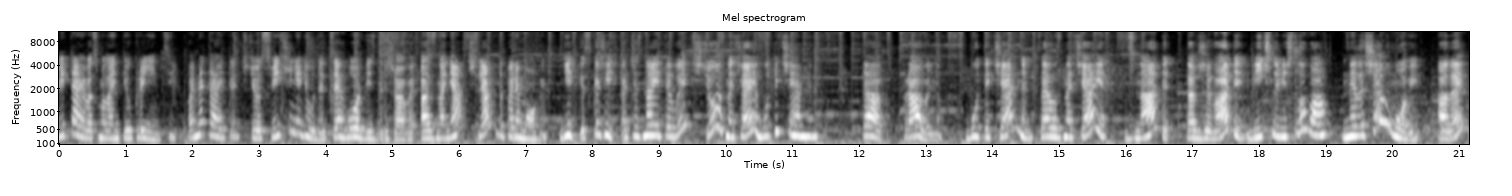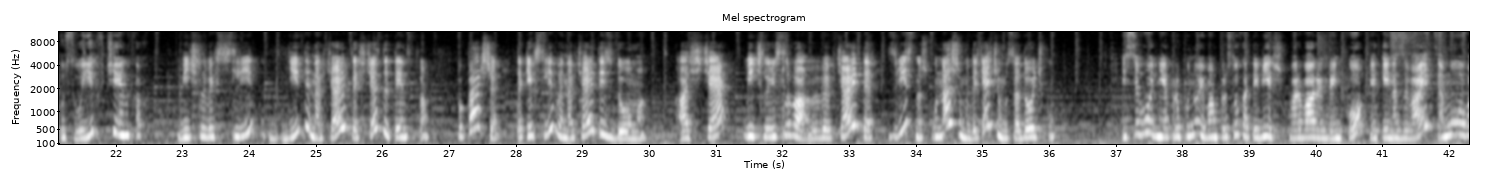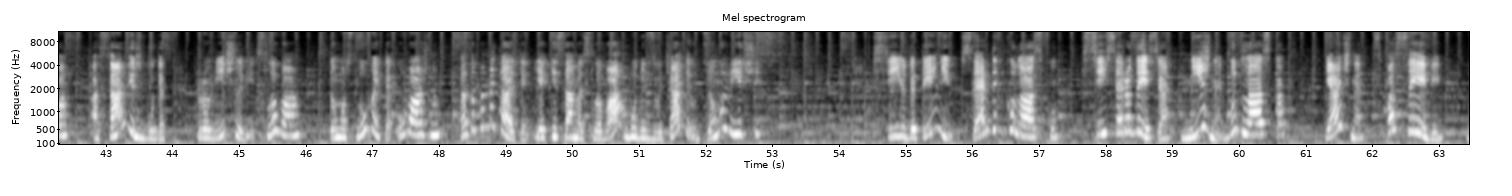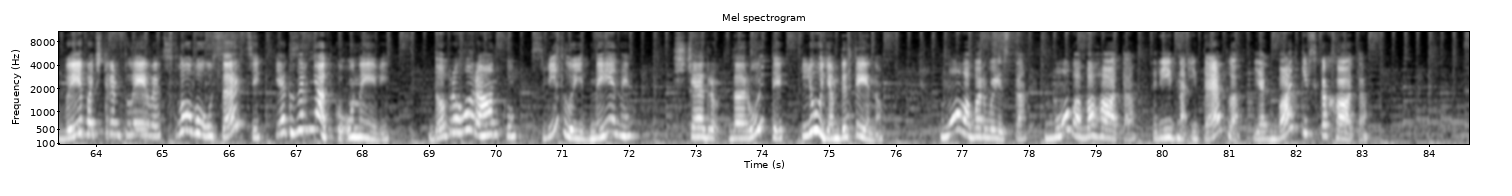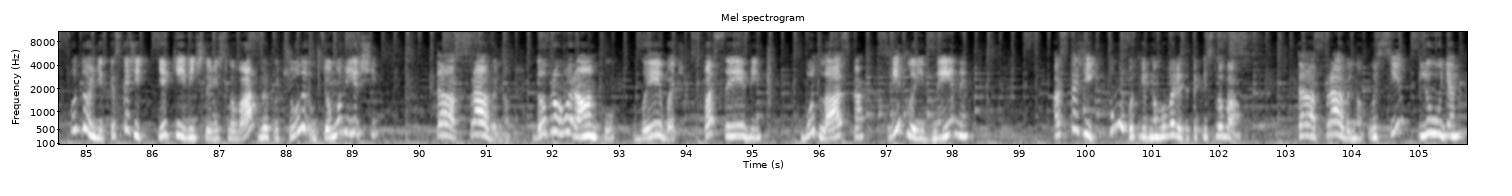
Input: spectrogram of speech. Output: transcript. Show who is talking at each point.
Speaker 1: Вітаю вас, маленькі українці! Пам'ятайте, що освічені люди це гордість держави, а знання шлях до перемоги. Дітки, скажіть, а чи знаєте ви, що означає бути чемним? Так, правильно, бути чемним це означає знати та вживати вічливі слова не лише у мові, але й у своїх вчинках. Вічливих слів діти навчаються ще з дитинства. По-перше, таких слів ви навчаєтесь вдома. А ще вічливі слова ви вивчаєте, звісно ж, у нашому дитячому садочку. І сьогодні я пропоную вам прослухати вірш Варвари Гринько, який називається Мова. А сам вірш буде про вічливі слова. Тому слухайте уважно та запам'ятайте, які саме слова будуть звучати у цьому вірші. Сію дитині в серденько ласку, сійся родися, ніжне, будь ласка, вдячне спасибі, вибач тремтливе, слово у серці, як зернятко у ниві. Доброго ранку, світлої днини, щедро даруйте людям дитино. Мова барвиста, мова багата, рідна і тепла, як батьківська хата. Отож, дітки, скажіть, які вічливі слова ви почули у цьому вірші? Так, правильно. Доброго ранку, вибач, спасибі, будь ласка, світлої днини. А скажіть, кому потрібно говорити такі слова? Так, правильно, усім людям.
